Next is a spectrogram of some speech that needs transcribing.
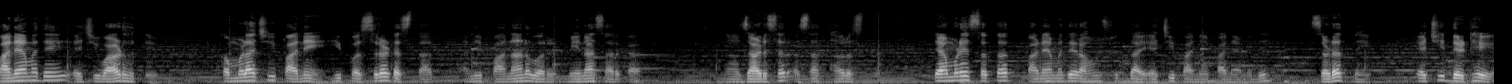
पाण्यामध्ये याची वाढ होते. कमळाची पाने ही पसरट असतात आणि पानांवर मेणासारखा जाडसर असा थर असतो. त्यामुळे सतत पाण्यामध्ये राहूनसुद्धा याची पाने पाण्यामध्ये सडत नाही. याची देठे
